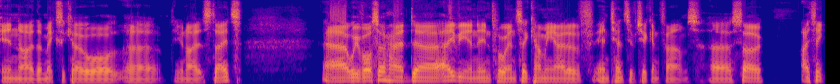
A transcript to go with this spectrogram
in either Mexico or uh, the United States. Uh, we've also had uh, avian influenza coming out of intensive chicken farms. Uh, so I think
